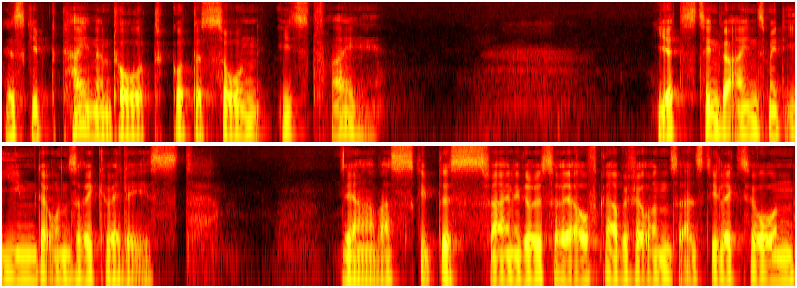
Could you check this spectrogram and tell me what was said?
Es gibt keinen Tod, Gottes Sohn ist frei. Jetzt sind wir eins mit ihm, der unsere Quelle ist. Ja, was gibt es für eine größere Aufgabe für uns, als die Lektion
